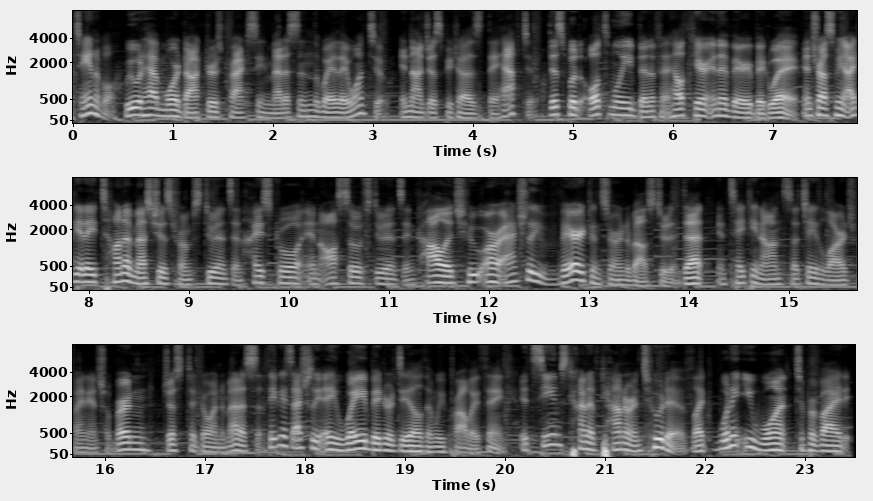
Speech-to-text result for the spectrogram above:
attainable. We would have more doctors practicing medicine the way they want to, and not just because they have to. This would ultimately benefit healthcare in a very big way. And trust me, I get a ton of messages from students in high school and also students in college who are actually very concerned about student debt and taking on such a large financial burden just to go into medicine. I think it's actually a way bigger deal than we probably think. It seems kind of counterintuitive. Like, wouldn't you want to provide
